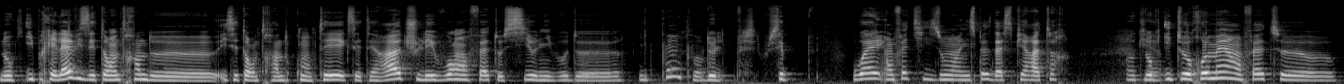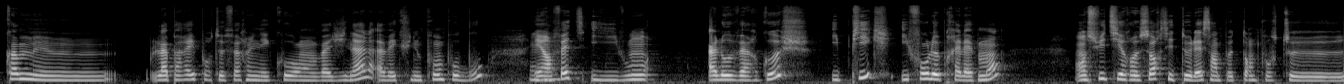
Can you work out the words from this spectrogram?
Donc, ils prélèvent, ils étaient en train de, ils étaient en train de compter, etc. Tu les vois en fait aussi au niveau de, Il pompe. de, ouais, en fait, ils ont une espèce d'aspirateur. Ok. Donc, il te remet en fait euh, comme euh, l'appareil pour te faire une écho en vaginal avec une pompe au bout. Et en Mhm. fait, ils vont à l'ovaire gauche, ils piquent, ils font le prélèvement. Ensuite, ils ressortent, ils te laissent un peu de temps pour te.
